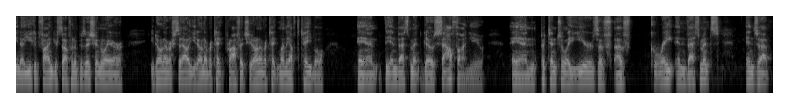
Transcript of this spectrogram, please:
you know you could find yourself in a position where you don't ever sell you don't ever take profits you don't ever take money off the table and the investment goes south on you. And potentially years of of great investments ends up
